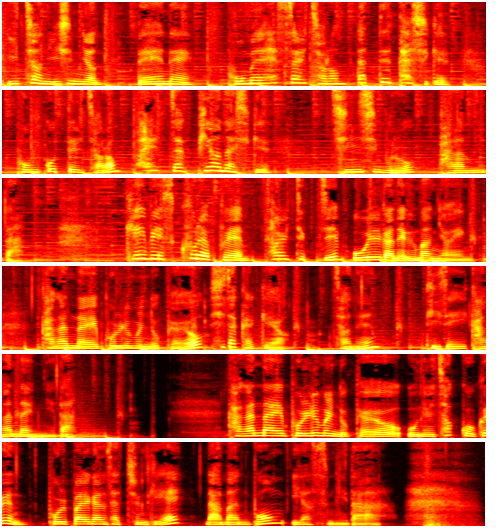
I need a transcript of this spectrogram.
2020년 내내 봄의 햇살처럼 따뜻하시길, 봄꽃들처럼 활짝 피어나시길 진심으로 바랍니다. KBS 쿨 FM 설 특집 5일간의 음악여행 강한나의 볼륨을 높여요 시작할게요. 저는 DJ 강한나입니다. 강한나의 볼륨을 높여요 오늘 첫 곡은 볼빨간 사춘기의 나만 봄이었습니다.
